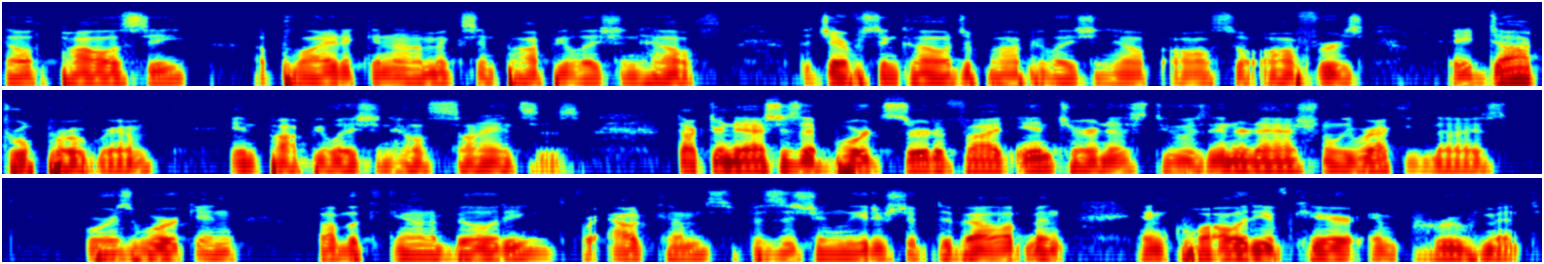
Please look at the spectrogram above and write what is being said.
health policy, applied economics, and population health. The Jefferson College of Population Health also offers a doctoral program in population health sciences. Dr. Nash is a board certified internist who is internationally recognized for his work in public accountability for outcomes, physician leadership development, and quality of care improvement.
